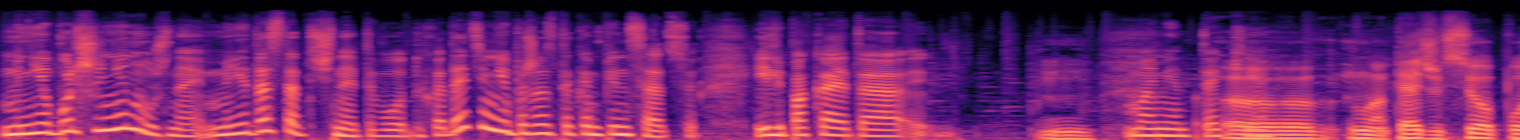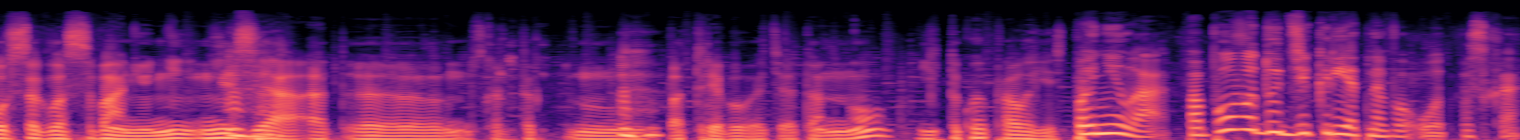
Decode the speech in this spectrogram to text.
Мне больше не нужно. Мне достаточно этого отдыха. Дайте мне, пожалуйста, компенсацию. Или пока это момент такие. Э, ну, опять же, все по согласованию. Не- нельзя, от, э, скажем так, потребовать это, но и такое право есть. Поняла. По поводу декретного отпуска.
